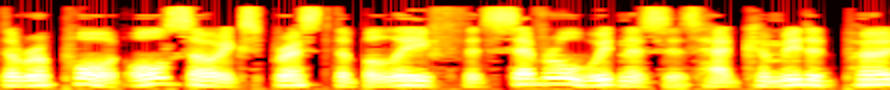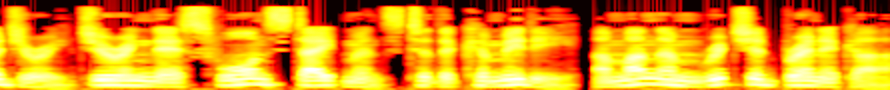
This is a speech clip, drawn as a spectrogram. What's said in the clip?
The report also expressed the belief that several witnesses had committed perjury during their sworn statements to the committee, among them Richard Brenneke,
